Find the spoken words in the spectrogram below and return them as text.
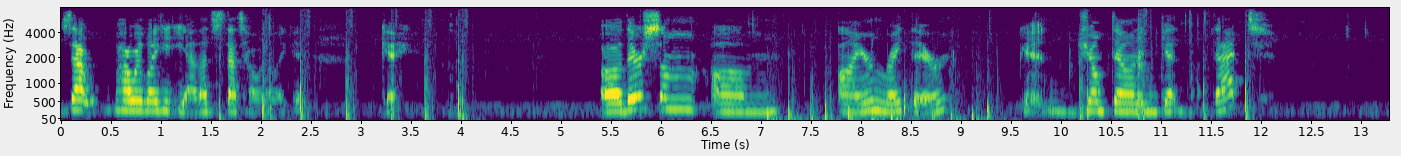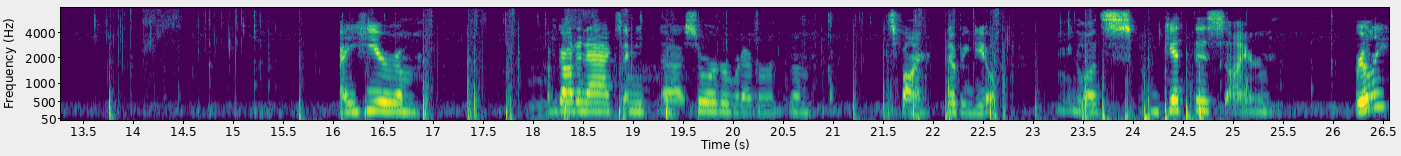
Is that how I like it? Yeah, that's that's how I like it. Uh, there's some um, iron right there. Can jump down and get that. I hear um. I've got an axe. I mean, uh, sword or whatever. Um, it's fine. No big deal. I mean, let's get this iron. Really?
